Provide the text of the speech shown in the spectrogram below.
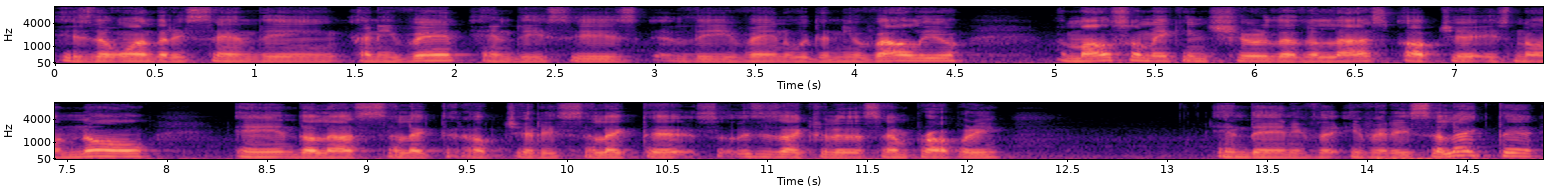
is the one that is sending an event and this is the event with the new value. I'm also making sure that the last object is not null and the last selected object is selected. So this is actually the same property. And then if, the, if it is selected,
